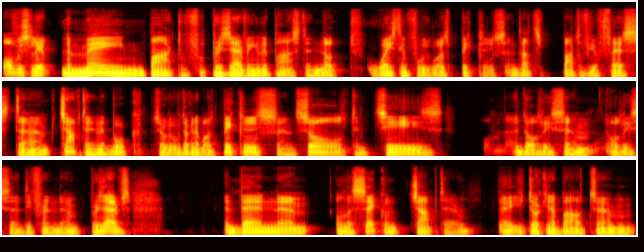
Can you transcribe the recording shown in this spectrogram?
Obviously, the main part of preserving in the past and not wasting food was pickles, and that's part of your first um, chapter in the book. So we were talking about pickles and salt and cheese and all these um, all these uh, different um, preserves. And then um, on the second chapter, uh, you're talking about um,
